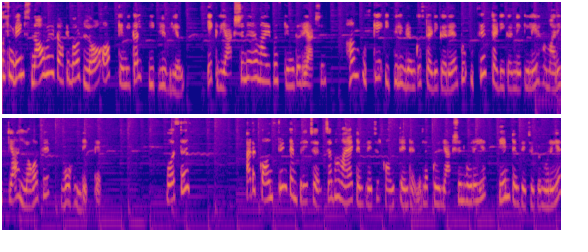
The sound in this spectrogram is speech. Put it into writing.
So students now will talk about law of chemical equilibrium एक रिएक्शन है हमारे पास केमिकल रिएक्शन हम उसके इक्विलिब्रियम को स्टडी कर रहे हैं तो उसे स्टडी करने के लिए हमारे क्या लॉज है, वो हम देखते हैं. First is at a constant temperature जब हमारा टेम्परेचर कांस्टेंट है मतलब कोई रिएक्शन हो रही है सेम टेम्परेचर पर हो रही है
